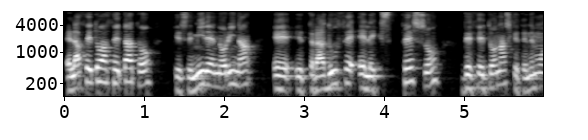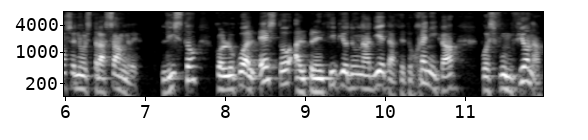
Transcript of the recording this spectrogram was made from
El acetoacetato que se mide en orina eh, eh, traduce el exceso de cetonas que tenemos en nuestra sangre. ¿Listo? Con lo cual, esto al principio de una dieta cetogénica, pues funciona.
